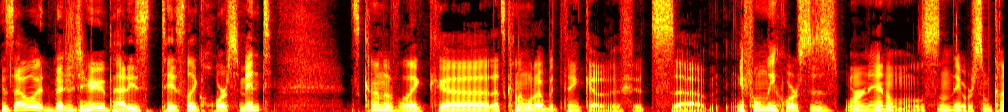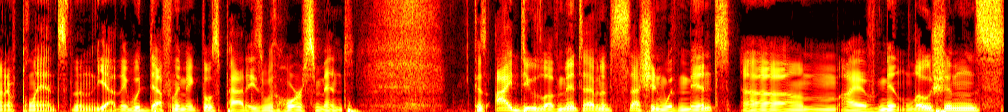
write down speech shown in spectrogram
Is that what vegetarian patties taste like? Horse mint? It's kind of like uh, that's kind of what I would think of if it's uh, if only horses weren't animals and they were some kind of plant, then yeah, they would definitely make those patties with horse mint. Because I do love mint. I have an obsession with mint. Um, I have mint lotions.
